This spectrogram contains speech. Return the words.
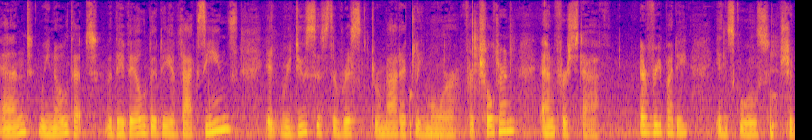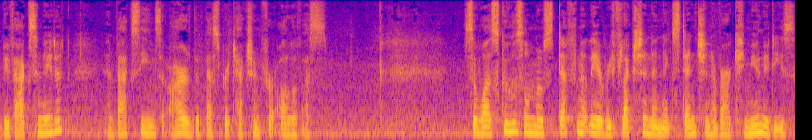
And we know that with the availability of vaccines, it reduces the risk dramatically more for children and for staff. Everybody in schools should be vaccinated, and vaccines are the best protection for all of us. So while schools are most definitely a reflection and extension of our communities,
